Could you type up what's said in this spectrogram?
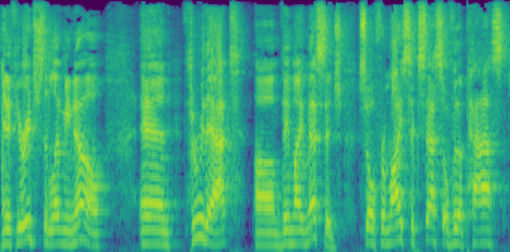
And if you're interested, let me know. And through that, um, they might message. So for my success over the past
